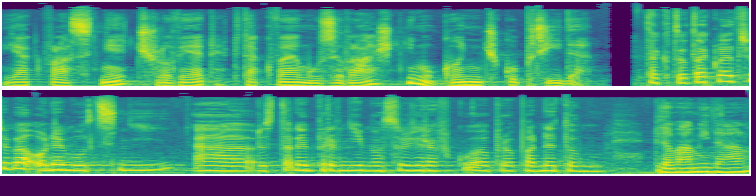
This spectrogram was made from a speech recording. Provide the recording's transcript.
jak vlastně člověk k takovému zvláštnímu koníčku přijde. Tak to takhle třeba onemocní a dostane první masožravku a propadne tomu. Kdo vám jí dal?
